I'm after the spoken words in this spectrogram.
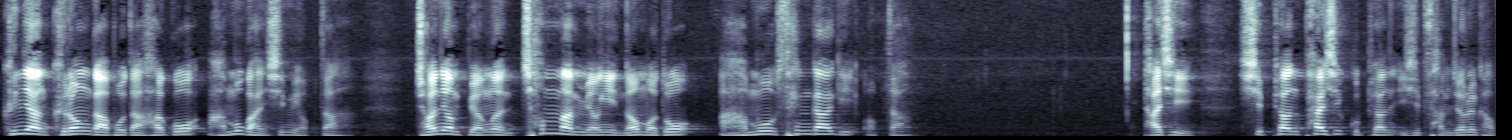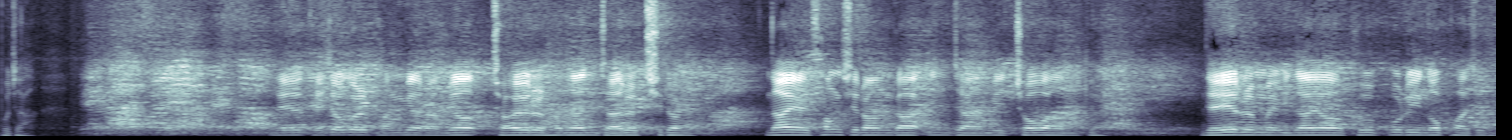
그냥 그런가 보다 하고 아무 관심이 없다. 전염병은 천만 명이 넘어도 아무 생각이 없다. 다시 시편 89편 23절을 가보자. 내 대적을 박멸하며 저해를 하는 자를 치려니 나의 성실함과 인자함이 저와 함께 내 이름을 인하여 그 뿔이 높아지라.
